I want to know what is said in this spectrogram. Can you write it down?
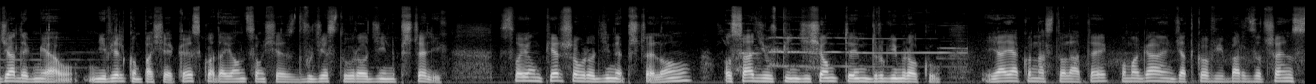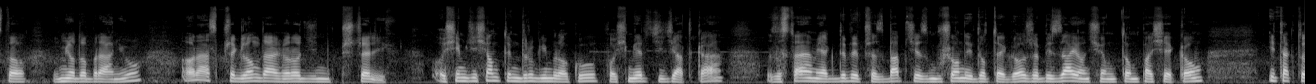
dziadek miał niewielką pasiekę składającą się z 20 rodzin pszczelich. Swoją pierwszą rodzinę pszczelą osadził w 1952 roku. Ja jako nastolatek pomagałem dziadkowi bardzo często w miodobraniu oraz przeglądach rodzin pszczelich. W 1982 roku po śmierci dziadka zostałem jak gdyby przez babcię zmuszony do tego, żeby zająć się tą pasieką i tak to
